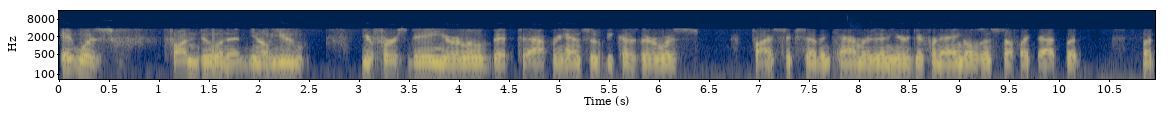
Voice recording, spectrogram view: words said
it was fun doing it. You know, you your first day you're a little bit apprehensive because there was five, six, seven cameras in here, different angles and stuff like that. But but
